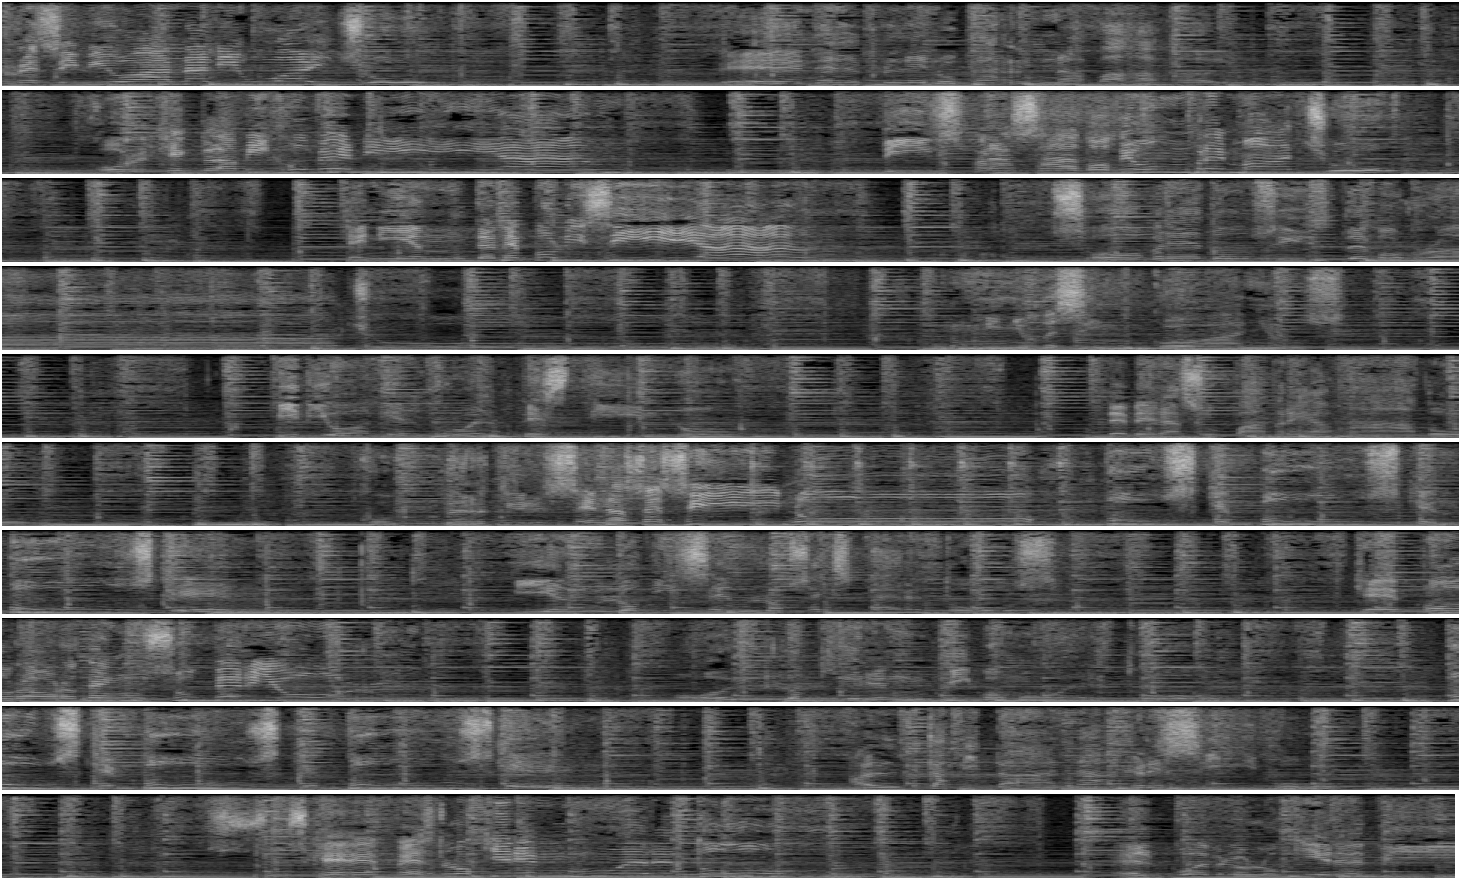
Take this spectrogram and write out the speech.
recibió a Nani Guaychu en el pleno carnaval. Jorge Clavijo venía disfrazado de hombre macho, teniente de policía, sobredosis de borracho. Un niño de cinco años pidió aquel cruel destino de ver a su padre amado convertirse en asesino. Busquen, busquen, busquen. Bien lo dicen los expertos, que por orden superior hoy lo quieren vivo muerto. Busquen, busquen, busquen al capitán agresivo. Sus jefes lo quieren muerto, el pueblo lo quiere vivo.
